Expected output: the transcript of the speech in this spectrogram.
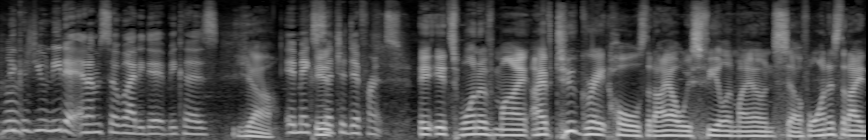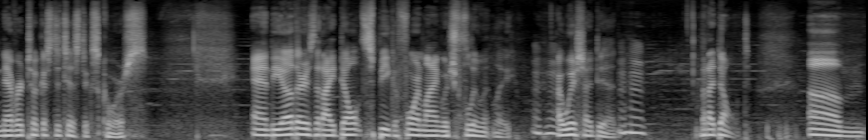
because you need it. And I'm so glad he did because Yeah. it makes It- such a difference. I- It's one of my. I have two great holes that I always feel in my own self. One is that I never took a statistics course, and the other is that I don't speak a foreign language fluently. I wish I did, but I don't. Um,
